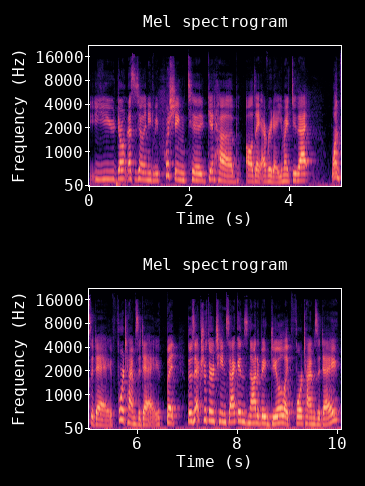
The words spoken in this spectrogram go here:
you don't necessarily need to be pushing to github all day every day. You might do that once a day four times a day. But those extra 13 seconds not a big deal like four times a day.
